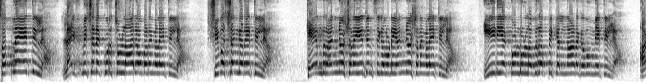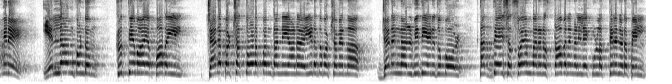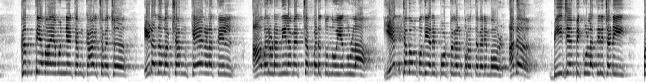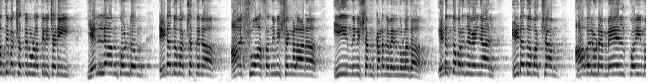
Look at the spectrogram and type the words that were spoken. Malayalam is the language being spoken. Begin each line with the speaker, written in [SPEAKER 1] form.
[SPEAKER 1] സ്വപ്നയേറ്റില്ല ലൈഫ് മിഷനെ കുറിച്ചുള്ള ആരോപണങ്ങൾ ഏറ്റില്ല ശിവശങ്കർ ഏറ്റില്ല കേന്ദ്ര അന്വേഷണ ഏജൻസികളുടെ അന്വേഷണങ്ങൾ ഏറ്റില്ല ഇ ഡിയെ കൊണ്ടുള്ള വിറപ്പിക്കൽ നാടകവും ഏറ്റില്ല അങ്ങനെ എല്ലാം കൊണ്ടും കൃത്യമായ പാതയിൽ ജനപക്ഷത്തോടൊപ്പം തന്നെയാണ് ഇടതുപക്ഷമെന്ന് ജനങ്ങൾ വിധി എഴുതുമ്പോൾ തദ്ദേശ സ്വയംഭരണ സ്ഥാപനങ്ങളിലേക്കുള്ള തിരഞ്ഞെടുപ്പിൽ കൃത്യമായ മുന്നേറ്റം കാഴ്ചവെച്ച് ഇടതുപക്ഷം കേരളത്തിൽ അവരുടെ നില മെച്ചപ്പെടുത്തുന്നു എന്നുള്ള ഏറ്റവും പുതിയ റിപ്പോർട്ടുകൾ പുറത്തു വരുമ്പോൾ അത് ബി ജെ പിക്കുള്ള തിരിച്ചടി പ്രതിപക്ഷത്തിനുള്ള തിരിച്ചടി എല്ലാം കൊണ്ടും ഇടതുപക്ഷത്തിന് ആശ്വാസ നിമിഷങ്ങളാണ് ഈ നിമിഷം കടന്നു വരുന്നുള്ളത് എടുത്തു പറഞ്ഞു കഴിഞ്ഞാൽ ഇടതുപക്ഷം അവരുടെ മേൽക്കൊയ്മ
